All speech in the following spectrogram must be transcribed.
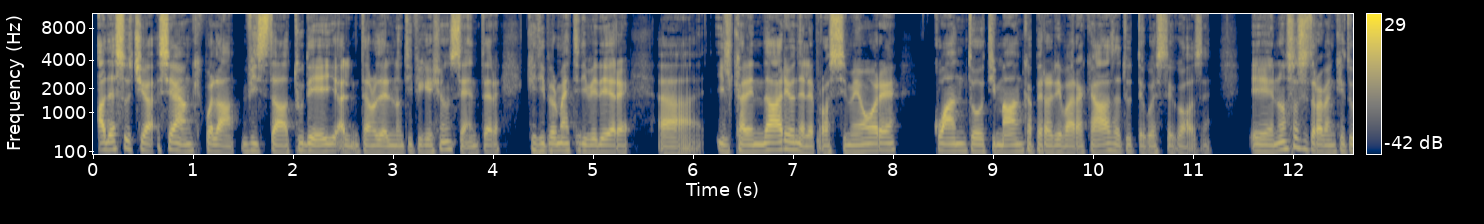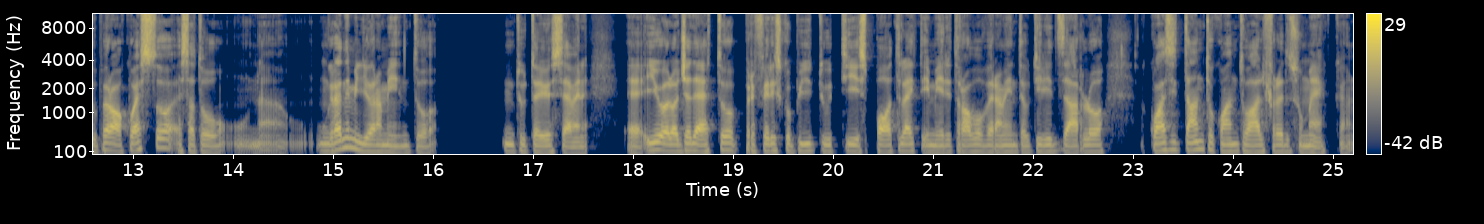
adesso c'è, anche quella vista today all'interno del notification center che ti permette di vedere eh, il calendario nelle prossime ore, quanto ti manca per arrivare a casa, tutte queste cose. E non so se trovi anche tu, però questo è stato un, un grande miglioramento in tutta iOS 7. Eh, io l'ho già detto, preferisco più di tutti Spotlight e mi ritrovo veramente a utilizzarlo quasi tanto quanto Alfred su Mac.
